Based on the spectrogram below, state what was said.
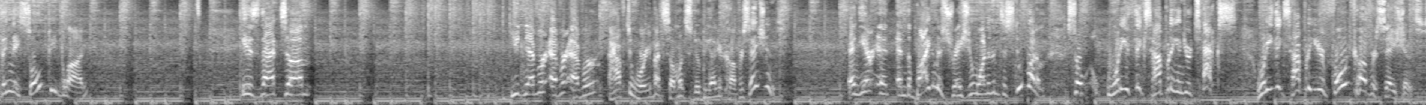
thing they sold people on is that um, you'd never ever ever have to worry about someone snooping on your conversations. And here, and, and the Biden administration wanted them to snoop on them. So, what do you think's happening in your texts? What do you think's happening in your phone conversations?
